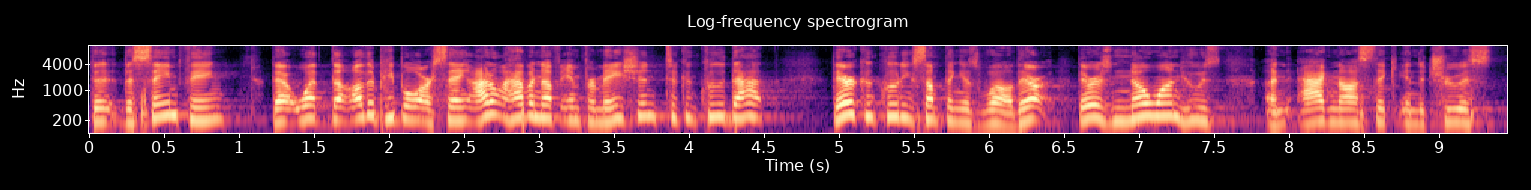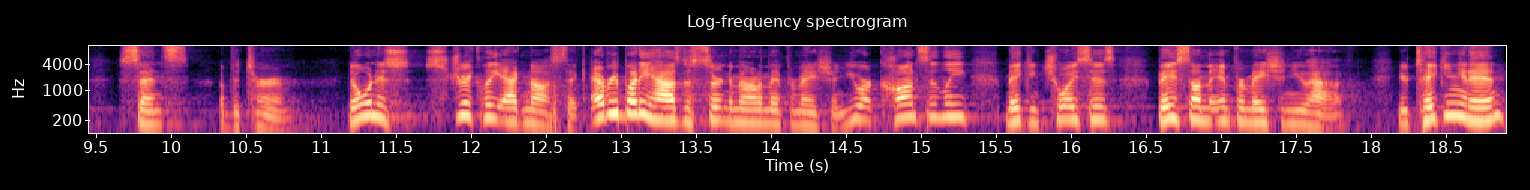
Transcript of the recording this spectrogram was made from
the, the same thing that what the other people are saying, I don't have enough information to conclude that. They're concluding something as well. There, there is no one who is an agnostic in the truest sense of the term. No one is strictly agnostic. Everybody has a certain amount of information. You are constantly making choices based on the information you have. You're taking it in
